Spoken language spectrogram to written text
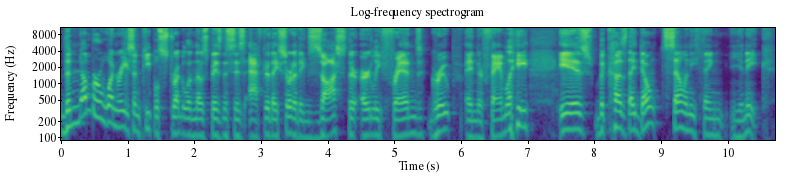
the number one reason people struggle in those businesses after they sort of exhaust their early friend group and their family is because they don't sell anything unique.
